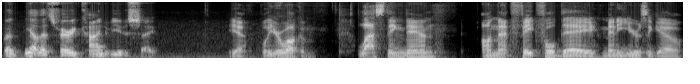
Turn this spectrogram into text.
but yeah, that's very kind of you to say. Yeah, well, you're welcome. Last thing, Dan, on that fateful day many years ago,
